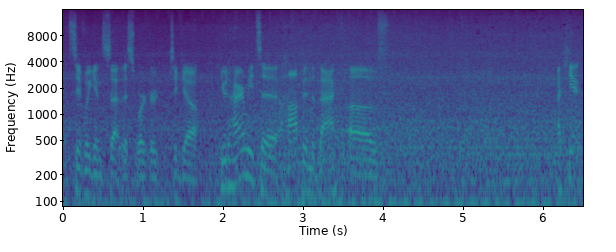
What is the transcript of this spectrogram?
Let's see if we can set this worker to go. He would hire me to hop in the back of. I can't.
